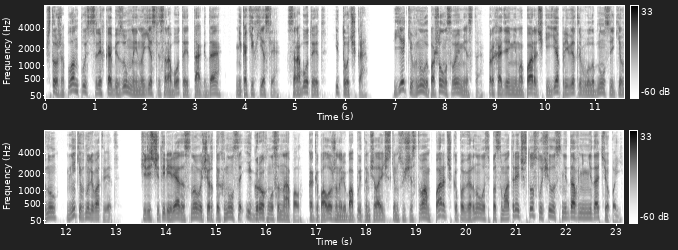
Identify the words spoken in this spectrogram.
Что же, план пусть слегка безумный, но если сработает, тогда... Никаких «если». Сработает и точка. Я кивнул и пошел на свое место. Проходя мимо парочки, я приветливо улыбнулся и кивнул, мне кивнули в ответ. Через четыре ряда снова чертыхнулся и грохнулся на пол. Как и положено любопытным человеческим существам, парочка повернулась посмотреть, что случилось с недавним недотепой.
